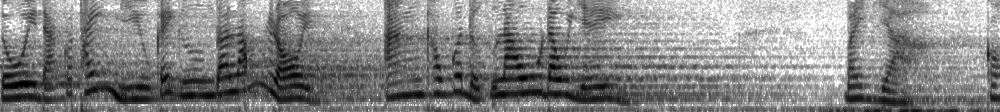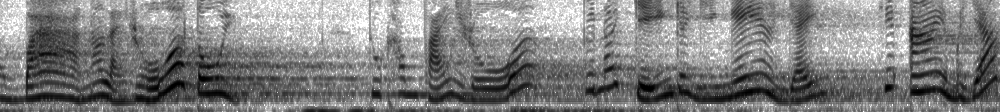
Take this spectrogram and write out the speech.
Tôi đã có thấy nhiều cái gương đó lắm rồi, Ăn không có được lâu đâu gì. Bây giờ còn ba, nó lại rủa tôi. Tôi không phải rủa, Tôi nói chuyện cho dì nghe vậy, Chứ ai mà dám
